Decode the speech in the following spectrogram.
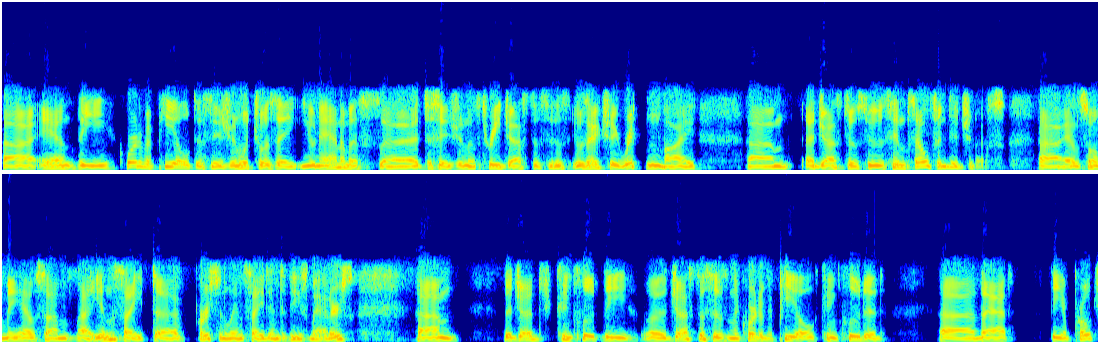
Uh, and the Court of Appeal decision, which was a unanimous uh, decision of three justices, it was actually written by um, a justice who's himself Indigenous, uh, and so may have some uh, insight, uh, personal insight into these matters. Um, the judge conclude the uh, justices in the Court of Appeal concluded that the approach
